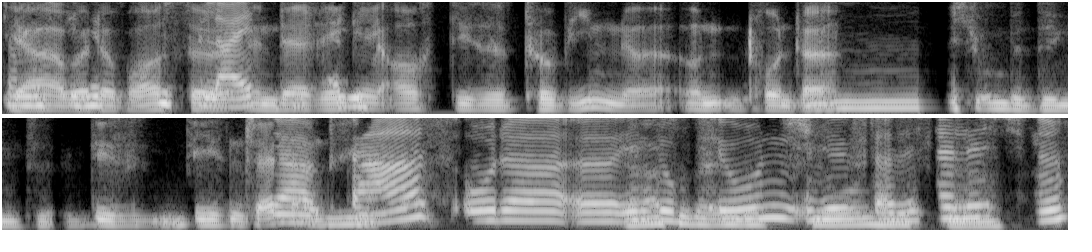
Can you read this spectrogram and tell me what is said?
Da Ja, aber da brauchst du in der. Regel auch diese Turbine unten drunter. Mm, Nicht unbedingt. Diesen, diesen Ja, Jetantrieb. Gas oder äh, Gas oder Induktion, Induktion hilft da sicherlich. Ne?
